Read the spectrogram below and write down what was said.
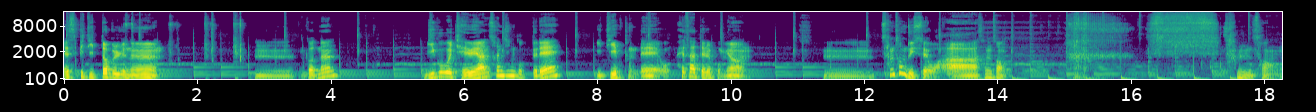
SPDW는 음, 이거는 미국을 제외한 선진국들의 ETF인데 회사들을 보면 음, 삼성도 있어요. 와 삼성. 하, 삼성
